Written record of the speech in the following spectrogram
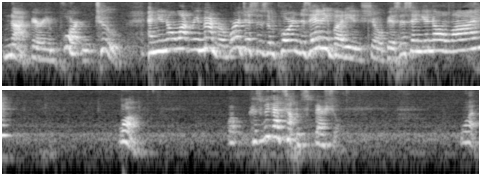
not very important, too. And you know what? Remember, we're just as important as anybody in show business. And you know why? What? Well, because we got something special. What?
